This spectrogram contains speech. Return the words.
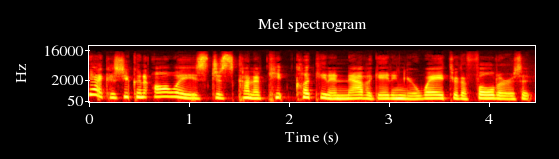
Yeah, because you can always just kind of keep clicking and navigating your way through the folders. It,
